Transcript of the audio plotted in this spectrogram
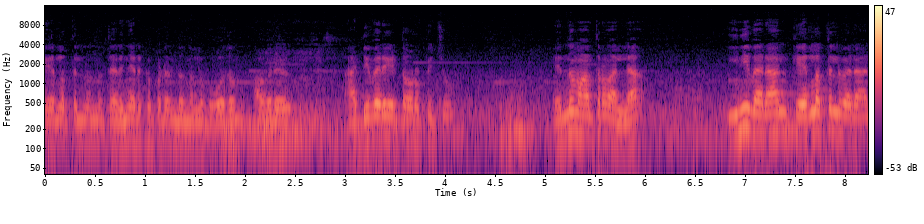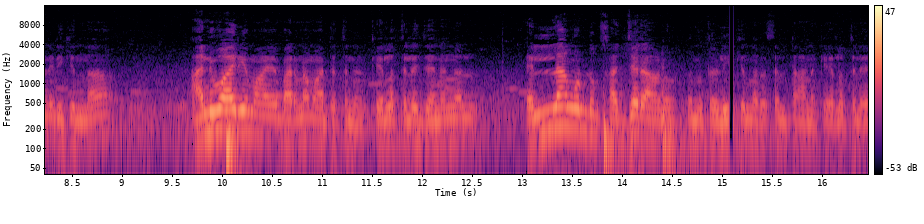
കേരളത്തിൽ നിന്ന് തെരഞ്ഞെടുക്കപ്പെടേണ്ടെന്നുള്ള ബോധം അവർ അടിവരയിട്ട് ഉറപ്പിച്ചു. എന്ന് മാത്രമല്ല ഇനി വരാൻ കേരളത്തിൽ വരാനിരിക്കുന്ന അനിവാര്യമായ ഭരണമാറ്റത്തിന് കേരളത്തിലെ ജനങ്ങൾ എല്ലാം കൊണ്ടും സജ്ജരാണ് എന്ന് തെളിയിക്കുന്ന റിസൾട്ടാണ് കേരളത്തിലെ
